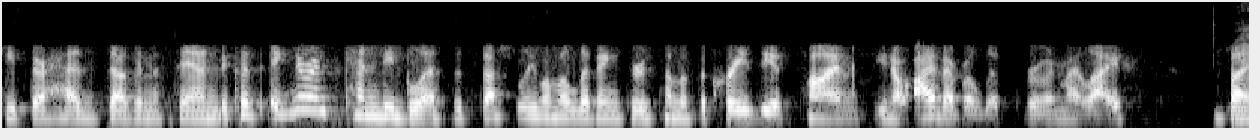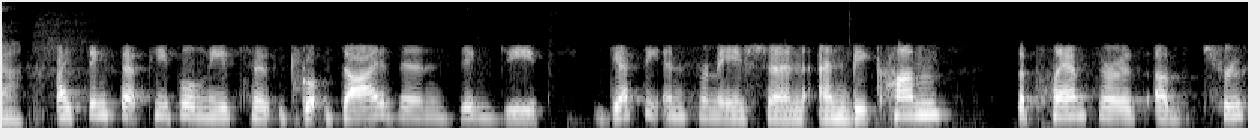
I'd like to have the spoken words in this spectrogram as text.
keep their heads dug in the sand because ignorance can be bliss, especially when we're living through some of the craziest times you know I've ever lived through in my life. But Yeah. I think that people need to go, dive in, dig deep, get the information, and become the planters of truth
